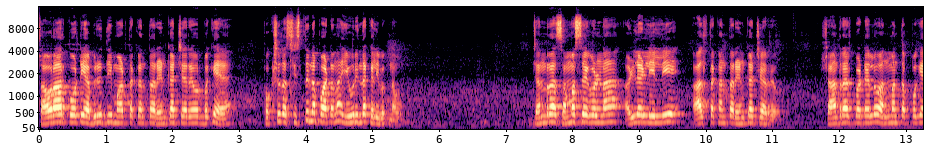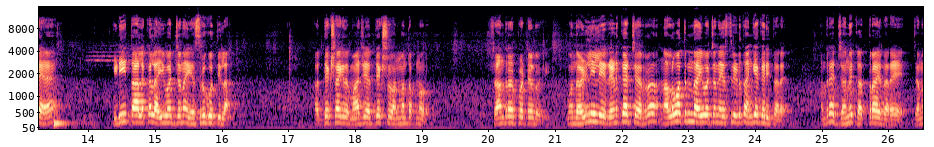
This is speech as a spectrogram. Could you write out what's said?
ಸಾವಿರಾರು ಕೋಟಿ ಅಭಿವೃದ್ಧಿ ಮಾಡ್ತಕ್ಕಂಥ ರೇಣುಕಾಚಾರ್ಯ ಅವ್ರ ಬಗ್ಗೆ ಪಕ್ಷದ ಶಿಸ್ತಿನ ಪಾಠನ ಇವರಿಂದ ಕಲಿಬೇಕು ನಾವು. ಜನರ ಸಮಸ್ಯೆಗಳನ್ನ ಹಳ್ಳಿಹಳ್ಳಿಯಲ್ಲಿ ಆಲಿಸ್ತಕ್ಕಂಥ ರೇಣುಕಾಚಾರ್ಯರು ಶಾಂತರಾಜ್ ಪಟೇಲು ಹನುಮಂತಪ್ಪಗೆ ಇಡೀ ತಾಲೂಕಲ್ಲಿ ಐವತ್ತು ಜನ ಹೆಸರು ಗೊತ್ತಿಲ್ಲ. ಅಧ್ಯಕ್ಷ ಆಗಿದೆ ಮಾಜಿ ಅಧ್ಯಕ್ಷರು ಹನುಮಂತಪ್ಪನವರು. ಶಾಂತರಾಜ್ ಪಟೇಲ್ ಒಂದು ಹಳ್ಳಿಲಿ ರೇಣುಕಾಚಾರ್ಯರು ನಲವತ್ತರಿಂದ ಐವತ್ತು ಜನ ಹೆಸರು ಹಿಡಿದು ಹಂಗೆ ಕರೀತಾರೆ. ಅಂದರೆ ಜನಕ್ಕೆ ಹತ್ರ ಇದ್ದಾರೆ, ಜನ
